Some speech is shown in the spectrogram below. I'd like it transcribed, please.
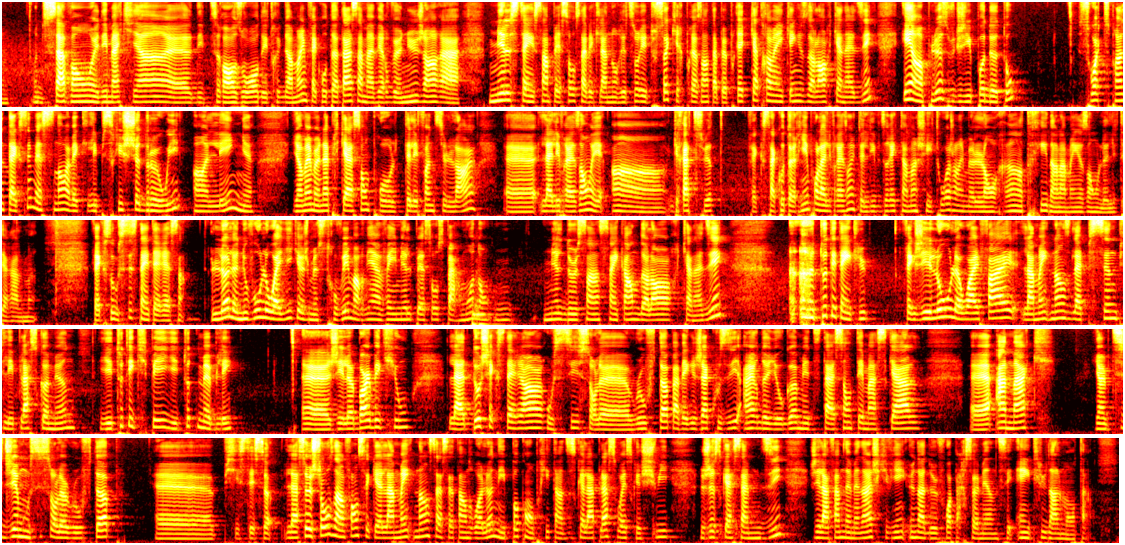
du savon, des maquillants, euh, des petits rasoirs, des trucs de même. Fait qu'au total, ça m'avait revenu genre à 1500 pesos avec la nourriture et tout ça, qui représente à peu près 95 dollars canadiens. Et en plus, vu que j'ai pas d'auto, soit tu prends le taxi, mais sinon avec l'épicerie Chedrewi en ligne, il y a même une application pour le téléphone cellulaire. Euh, la livraison est en gratuite fait que ça coûte rien pour la livraison, ils te le livrent directement chez toi. Genre, ils me l'ont rentré dans la maison, littéralement. Fait que ça aussi, c'est intéressant. Là, le nouveau loyer que je me suis trouvé me revient à 20 000 pesos par mois, donc 1250 dollars canadiens. Tout est inclus. Fait que j'ai l'eau, le Wi-Fi, la maintenance de la piscine puis les places communes. Il est tout équipé, il est tout meublé. Euh, j'ai le barbecue, la douche extérieure aussi sur le rooftop avec jacuzzi, air de yoga, méditation, thémascal, euh, hamac. Il y a un petit gym aussi sur le rooftop. Euh, puis c'est ça. La seule chose, dans le fond, c'est que la maintenance à cet endroit-là n'est pas compris. Tandis que la place où est-ce que je suis jusqu'à samedi, j'ai la femme de ménage qui vient une à deux fois par semaine. C'est inclus dans le montant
